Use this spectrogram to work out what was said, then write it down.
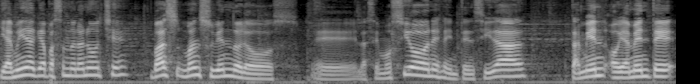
Y a medida que va pasando la noche, van subiendo los, eh, las emociones, la intensidad. También, obviamente,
